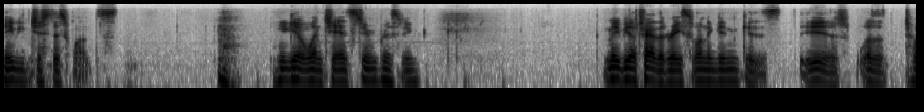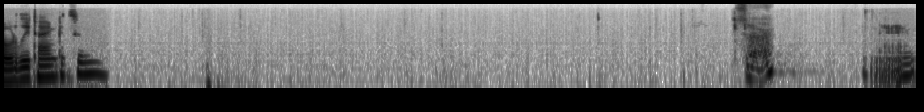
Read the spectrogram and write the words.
maybe just this once. you get one chance to impress me. Maybe I'll try the race one again because it wasn't totally time consuming. Sir? Alright.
